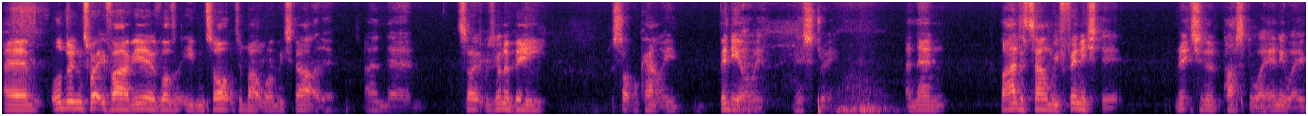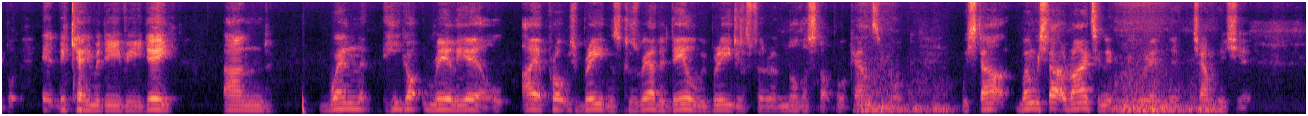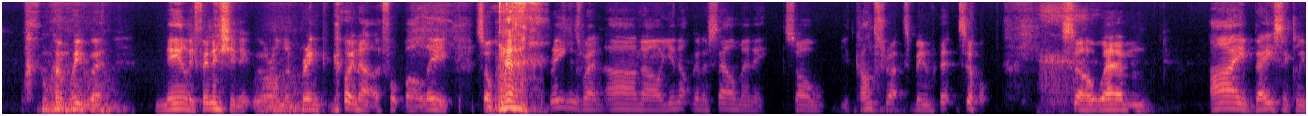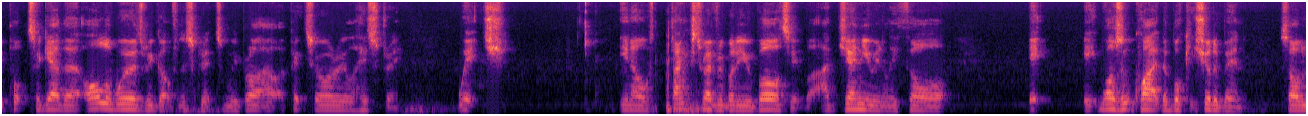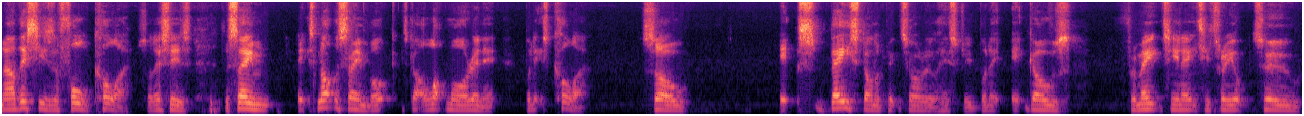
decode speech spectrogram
Um, 125 years wasn't even talked about when we started it, and um, so it was going to be Stockport County video history. And then by the time we finished it, Richard had passed away anyway, but it became a DVD. And when he got really ill, I approached Breedons because we had a deal with Breedons for another Stockport County book. We start when we started writing it, we were in the championship. when we were nearly finishing it, we were on the brink of going out of the football league. So Breedons went, "Oh no, you're not going to sell many, so your contract's been ripped up." So um, I basically put together all the words we got for the script, and we brought out a pictorial history, which you know, thanks to everybody who bought it, but I genuinely thought it it wasn't quite the book it should have been. So now this is a full color. So this is the same. It's not the same book. It's got a lot more in it, but it's color. So it's based on a pictorial history, but it, it goes from 1883 up to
